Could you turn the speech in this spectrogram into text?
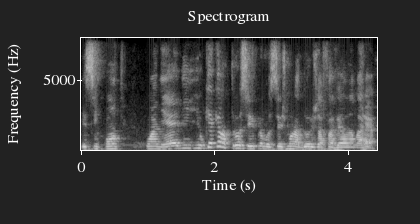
esse encontro com a Aniele e o que, é que ela trouxe aí para vocês, moradores da favela da Maré?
